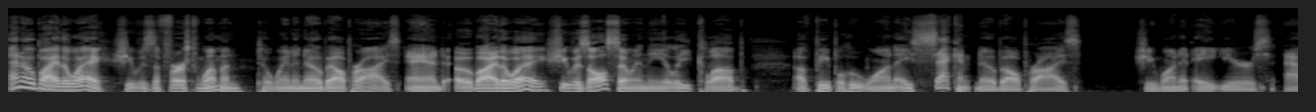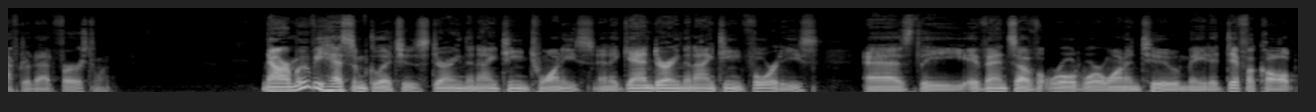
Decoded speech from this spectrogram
And oh, by the way, she was the first woman to win a Nobel Prize. And oh, by the way, she was also in the elite club of people who won a second Nobel Prize. She won it eight years after that first one. Now, our movie has some glitches during the 1920s and again during the 1940s, as the events of World War I and II made it difficult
